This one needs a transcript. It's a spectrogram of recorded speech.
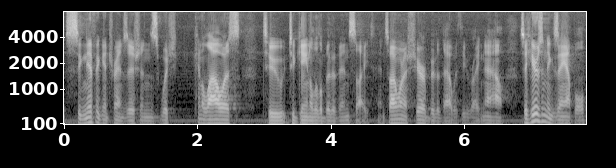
significant transitions which can allow us to, to gain a little bit of insight. And so I want to share a bit of that with you right now. So here's an example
